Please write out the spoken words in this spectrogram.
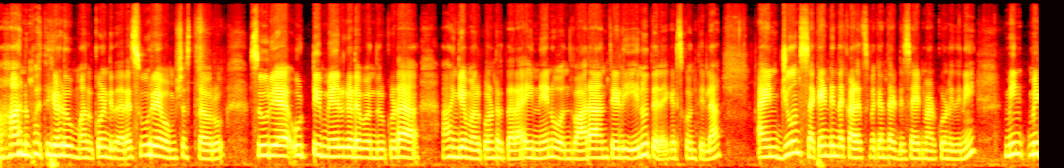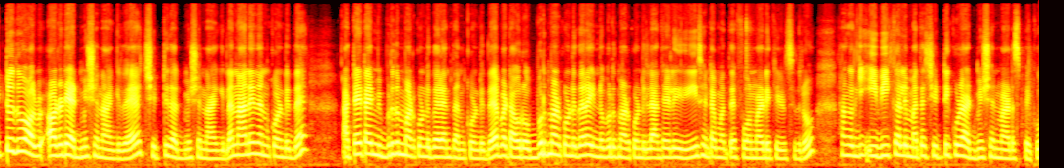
ಮಹಾನುಪತಿಗಳು ಮಲ್ಕೊಂಡಿದ್ದಾರೆ. ಸೂರ್ಯ ವಂಶಸ್ಥವರು ಸೂರ್ಯ ಹುಟ್ಟಿ ಮೇಲ್ಗಡೆ ಬಂದರೂ ಕೂಡ ಹಾಗೆ ಮಲ್ಕೊಂಡಿರ್ತಾರೆ. ಇನ್ನೇನು ಒಂದು ವಾರ ಅಂತೇಳಿ ಏನೂ ತಲೆ ಕೆಡ್ಸ್ಕೊತಿಲ್ಲ. ಆ್ಯಂಡ್ ಜೂನ್ ಸೆಕೆಂಡಿಂದ ಕಳಿಸ್ಬೇಕಂತ ಡಿಸೈಡ್ ಮಾಡ್ಕೊಂಡಿದ್ದೀನಿ. ಮಿನ್, ಮಿಟ್ಟುದು ಆಲ್ರೆಡಿ ಅಡ್ಮಿಷನ್ ಆಗಿದೆ. ಚಿಟ್ಟಿದ ಅಡ್ಮಿಷನ್ ಆಗಿಲ್ಲ. ನಾನೇನು ಅಂದ್ಕೊಂಡಿದ್ದೆ ಅಟ್ ಎ ಟೈಮ್ ಇಬ್ಬರದ್ದು ಮಾಡ್ಕೊಂಡಿದ್ದಾರೆ ಅಂತ ಅನ್ಕೊಂಡಿದ್ದೆ ಬಟ್ ಅವ್ರು ಒಬ್ರದ್ದು ಮಾಡ್ಕೊಂಡಿದ್ದಾರೆ ಇನ್ನೊಬ್ರದ್ದು ಮಾಡ್ಕೊಂಡಿಲ್ಲ ಅಂತ ಹೇಳಿ ರೀಸೆಂಟಾಗಿ ಮತ್ತೆ ಫೋನ್ ಮಾಡಿ ತಿಳಿಸಿದ್ರು. ಹಾಗಾಗಿ ಈ ವೀಕಲ್ಲಿ ಮತ್ತೆ ಚಿಟ್ಟಿ ಕೂಡ ಅಡ್ಮಿಷನ್ ಮಾಡಿಸ್ಬೇಕು.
